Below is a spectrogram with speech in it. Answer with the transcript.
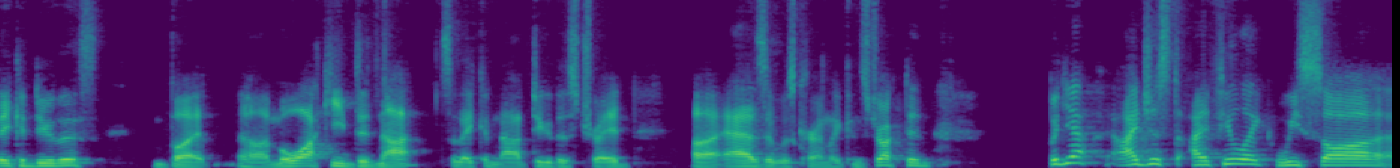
they could do this. But uh, Milwaukee did not, so they could not do this trade uh, as it was currently constructed. But yeah, I just I feel like we saw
